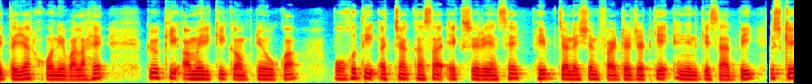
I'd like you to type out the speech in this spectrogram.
तैयार होने वाला है, क्योंकि अमेरिकी कंपनियों का बहुत ही अच्छा खासा एक्सपीरियंस है फिफ्थ जनरेशन फाइटर जेट के इंजन के साथ भी। इसके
